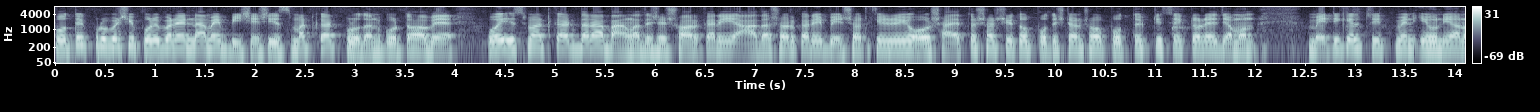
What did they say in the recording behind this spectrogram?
প্রত্যেক প্রবাসী পরিবারের নামে বিশেষ স্মার্ট কার্ড প্রদান করতে হবে। ওই স্মার্ট কার্ড দ্বারা বাংলাদেশের সরকারি, আধা সরকারি, বেসরকারি ও স্বায়ত্তশাসিত প্রতিষ্ঠানসহ প্রত্যেকটি সেক্টরে যেমন মেডিকেল ট্রিটমেন্ট ইউনিয়ন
